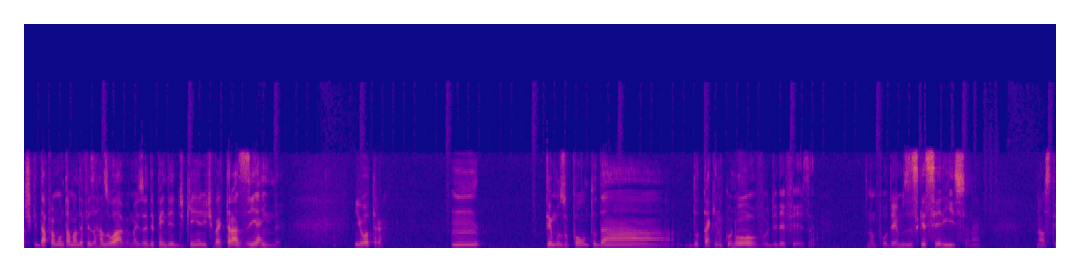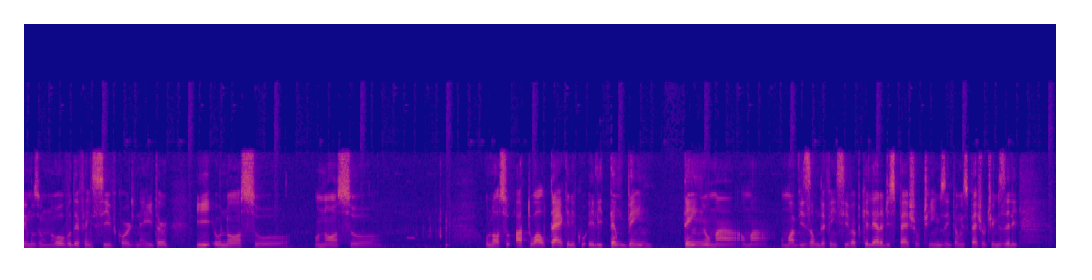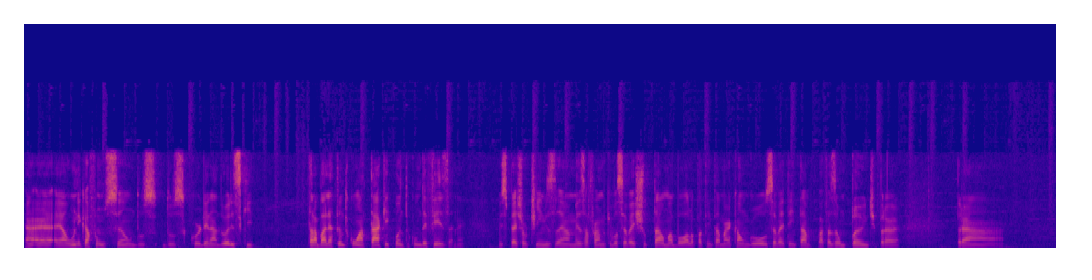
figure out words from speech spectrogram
Acho que dá para montar uma defesa razoável, mas vai depender de quem a gente vai trazer ainda. E outra, hum, temos o ponto da, do técnico novo de defesa. Não podemos esquecer isso, né? Nós temos um novo defensive coordinator e o nosso o nosso o nosso atual técnico, ele também tem uma, uma, uma visão defensiva porque ele era de special teams, então o special teams ele é, é, é a única função dos, dos coordenadores que trabalha tanto com ataque quanto com defesa, né? O special teams é a mesma forma que você vai chutar uma bola para tentar marcar um gol, você vai tentar vai fazer um punch para para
